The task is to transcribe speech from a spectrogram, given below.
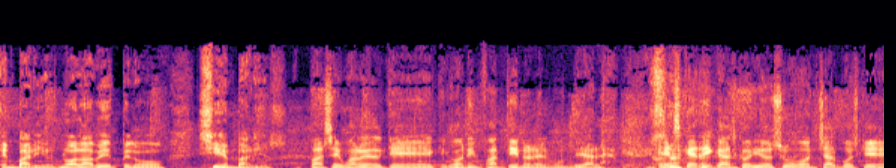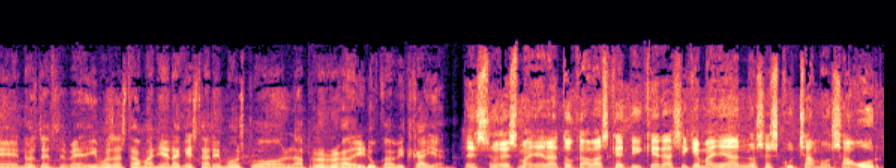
en varios, no a la vez, pero sí en varios. Pasa igual que, que con Infantino en el Mundial. es que ricasco Josu Gonchal, pues que nos despedimos hasta mañana que estaremos con la prórroga de Iruka Vizcayan. Eso es, mañana toca Basket Iker, así que mañana nos escuchamos. Agur.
